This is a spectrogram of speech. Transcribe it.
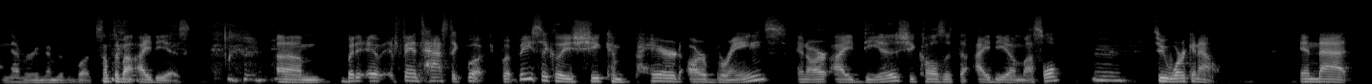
can never remember the book. Something about ideas. Um, but it, a fantastic book. But basically, she compared our brains and our ideas. She calls it the idea muscle Mm, to working out, in that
